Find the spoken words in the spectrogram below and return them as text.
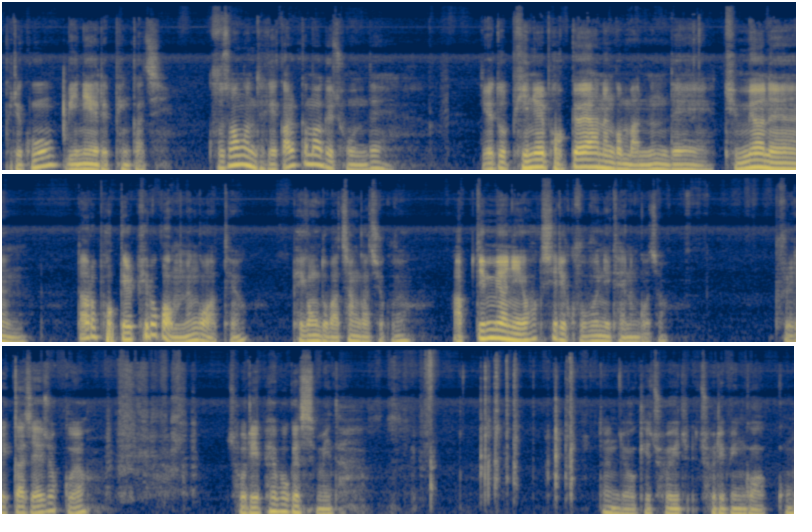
그리고 미니 에르핀까지. 구성은 되게 깔끔하게 좋은데 얘도 비닐 벗겨야 하는 건 맞는데 뒷면은 따로 벗길 필요가 없는 것 같아요. 배경도 마찬가지고요. 앞뒷면이 확실히 구분이 되는 거죠. 분리까지 해줬고요. 조립해 보겠습니다 일단 여기 조립, 조립인 것 같고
